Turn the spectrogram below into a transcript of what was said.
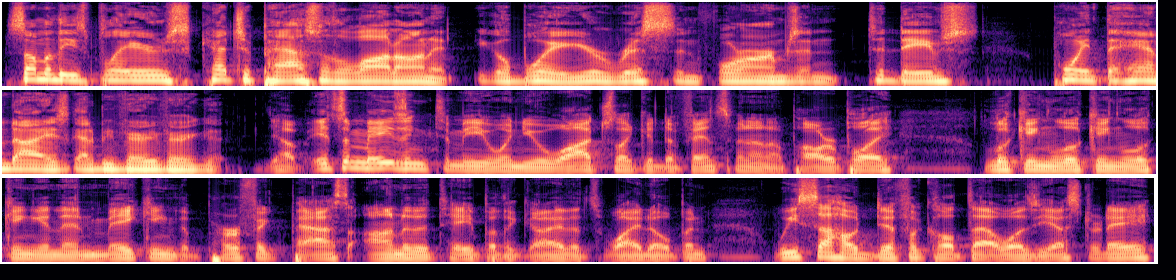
some of these players catch a pass with a lot on it. You go, boy, your wrists and forearms, and to Dave's point, the hand eye has got to be very, very good. Yep. It's amazing to me when you watch like a defenseman on a power play, looking, looking, looking, and then making the perfect pass onto the tape of the guy that's wide open. We saw how difficult that was yesterday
